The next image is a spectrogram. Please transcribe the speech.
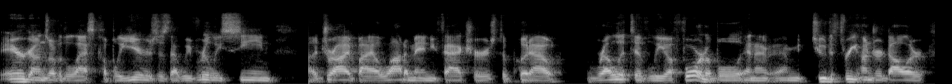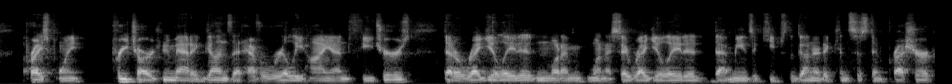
air guns over the last couple of years is that we've really seen a drive by a lot of manufacturers to put out relatively affordable and I, I mean two to three hundred dollar price point pre-charged pneumatic guns that have really high-end features that are regulated. And what i'm when i say regulated that means it keeps the gun at a consistent pressure.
